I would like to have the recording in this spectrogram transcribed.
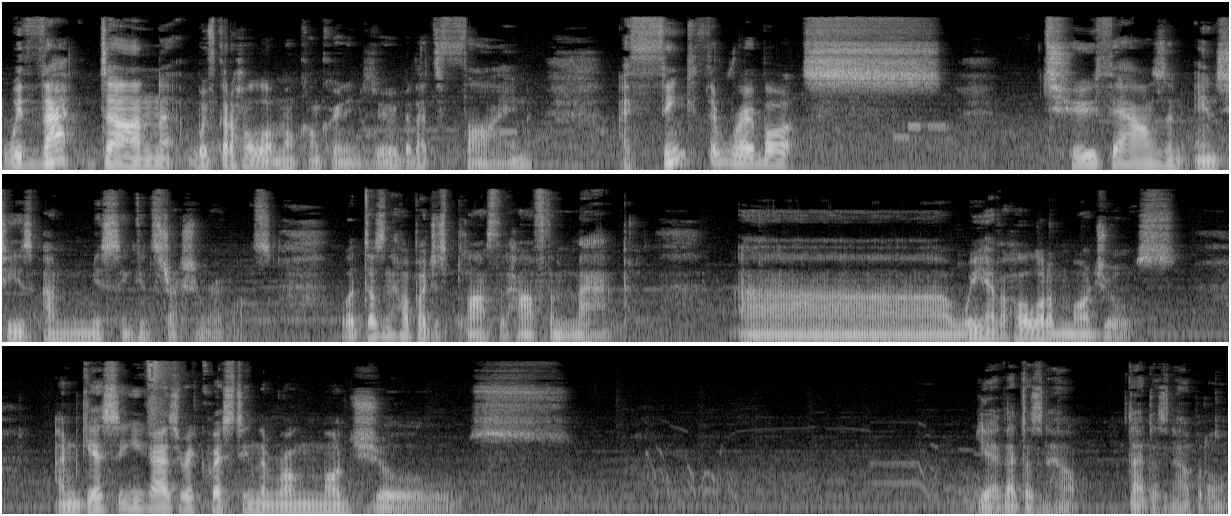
with that done, we've got a whole lot more concreting to do, but that's fine. I think the robots... 2,000 entities are missing construction robots. Well, it doesn't help I just plastered half the map. Uh, we have a whole lot of modules. I'm guessing you guys are requesting the wrong modules. Yeah, that doesn't help. That doesn't help at all.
